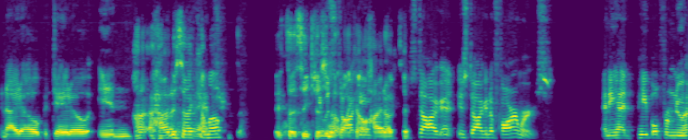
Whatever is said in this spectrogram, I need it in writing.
an Idaho potato in? How, how does that come up? It does he just not talking, like hideout? He's talking. He's talking to farmers, and he had people from New,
